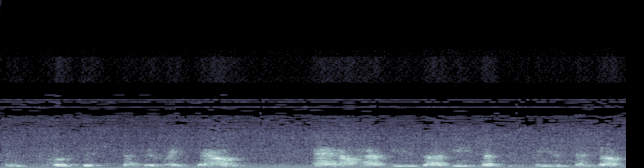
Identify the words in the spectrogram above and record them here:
can post it, send it right down, and I'll have these uh, VHSs for you to send up,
